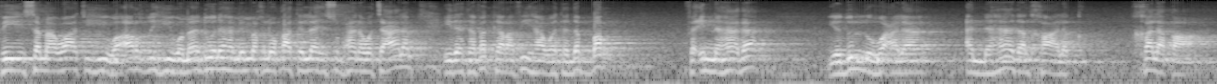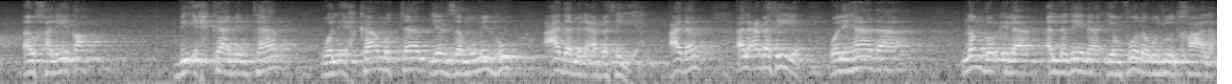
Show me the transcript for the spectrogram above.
في سماواته وأرضه وما دونها من مخلوقات الله سبحانه وتعالى إذا تفكر فيها وتدبر فإن هذا يدله على أن هذا الخالق خلق الخليقة بإحكام تام والإحكام التام يلزم منه عدم العبثية عدم العبثية. ولهذا ننظر إلى الذين ينفون وجود خالق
